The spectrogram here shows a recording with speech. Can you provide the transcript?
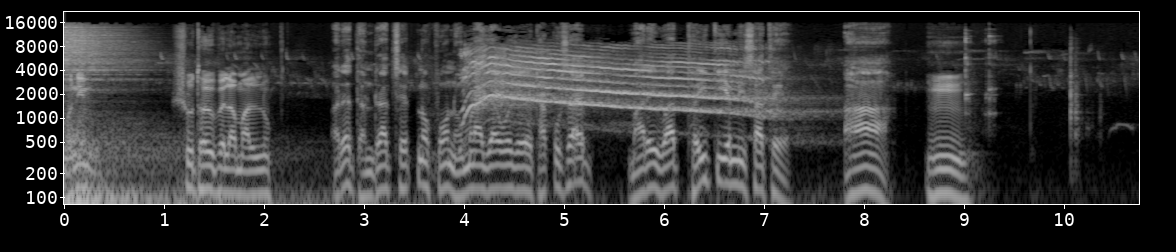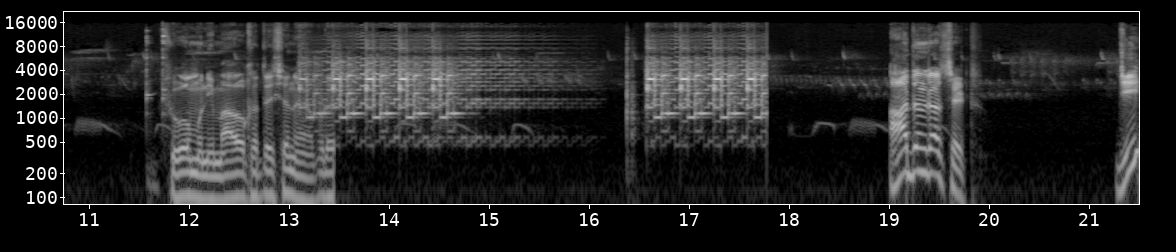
મુનિમ શું થયું પેલા માલનું? અરે ધનરાજ શેઠનો ફોન હમણાં જ આવ્યો છે ઠાકુર સાહેબ મારી વાત થઈ હતી એમની સાથે. હા. હમ. જુઓ મુનિમ આ વખતે છે ને આપણે હા ધનરાજ શેઠ જી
